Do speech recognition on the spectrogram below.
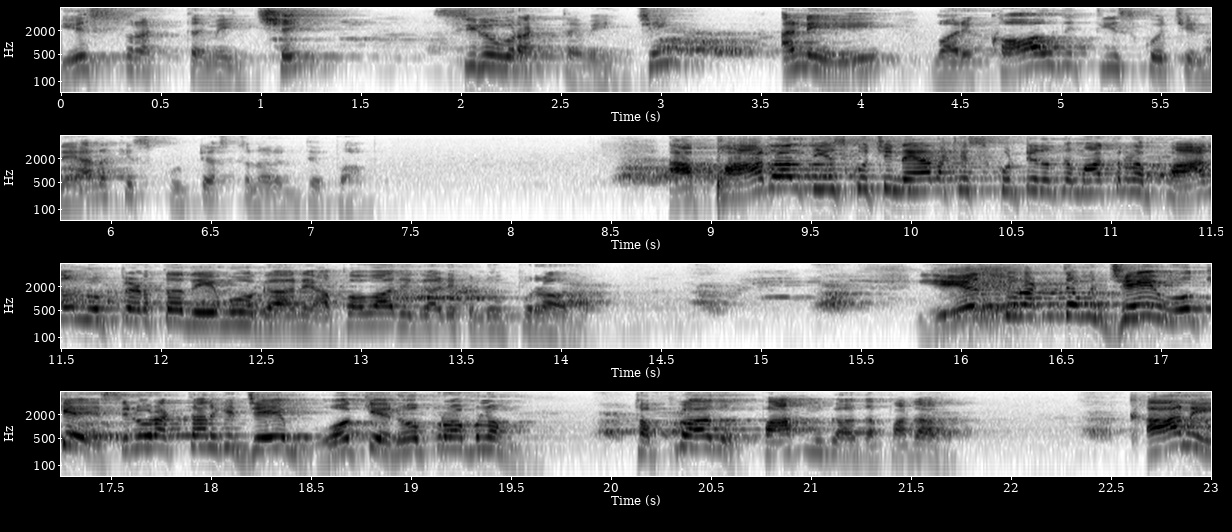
యేసు రక్తమే చెయ్యి సిలువ రక్తమే చెయ్యి అని వారి కాల్ది తీసుకొచ్చి నేలకేసి కుట్టేస్తున్నారు అంతే పాపం. ఆ పాదాలు తీసుకొచ్చి నేలకేసి కుట్టినంత మాత్రాన పాదం నొప్పి పెడుతుందేమో కానీ అపవాది గాడికి నొప్పు రాదు. ఏసు రక్తం జయం ఓకే శిలువు రక్తానికి జయం ఓకే నో ప్రాబ్లం. తప్పు కాదు పాపం కాదు ఆ పదాలు. కానీ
